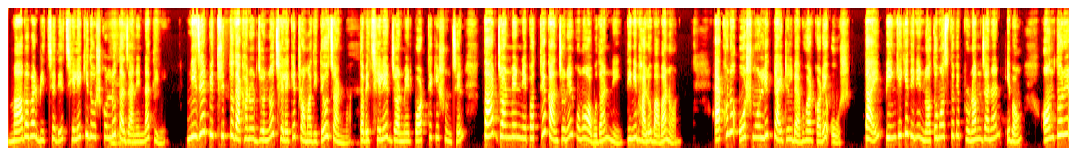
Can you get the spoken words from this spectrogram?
মা বাবার বিচ্ছেদে ছেলে কি দোষ করল তা জানেন না তিনি। নিজের পিতৃত্ব দেখানোর জন্য ছেলেকে ট্রমা দিতেও চান না। তবে ছেলের জন্মের পর থেকে শুনছেন, তার জন্মের নেপথ্যে কাঞ্চনের কোনো অবদান নেই, তিনি ভালো বাবা নন। এখনও ওষ মল্লিক টাইটেল ব্যবহার করে ওষ। তাই পিঙ্কিকে তিনি নতমস্তকে প্রণাম জানান এবং অন্তরের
